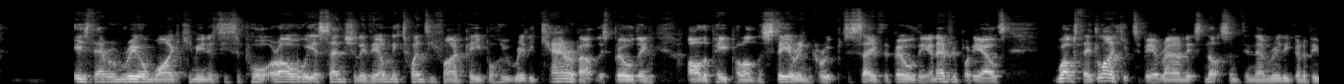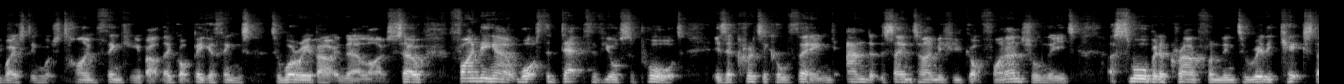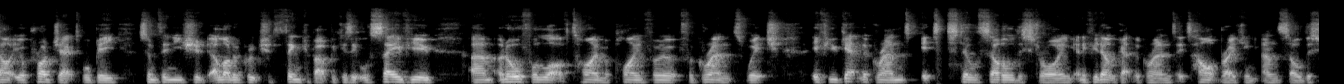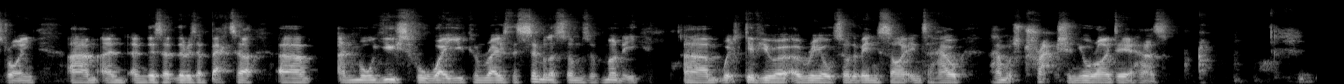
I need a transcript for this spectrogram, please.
is there a real wide community support or are we essentially the only 25 people who really care about this building are the people on the steering group to save the building and everybody else whilst they'd like it to be around, it's not something they're really going to be wasting much time thinking about. They've got bigger things to worry about in their lives. So finding out what's the depth of your support is a critical thing. And at the same time, if you've got financial needs, a small bit of crowdfunding to really kickstart your project will be something you should, a lot of groups should think about because it will save you um, an awful lot of time applying for, for grants, which if you get the grant, it's still soul destroying. And if you don't get the grant, it's heartbreaking and soul destroying. Um, and, and there's a, there is a better um, and more useful way you can raise the similar sums of money, um, which give you a, a real sort of insight into how, how much traction your idea has.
